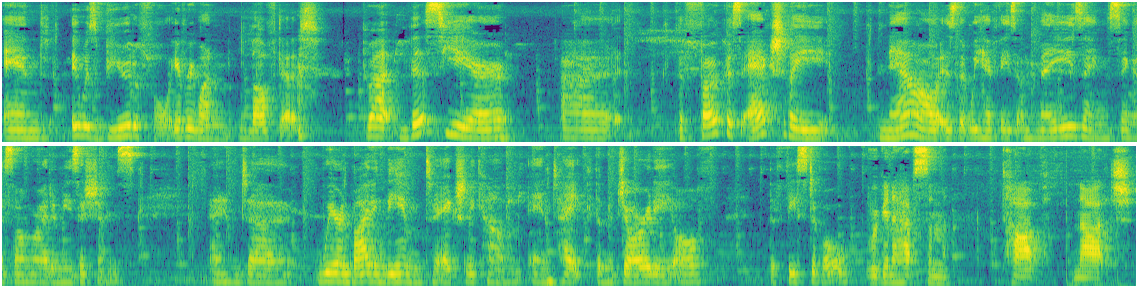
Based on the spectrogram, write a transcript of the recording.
And it was beautiful. Everyone loved it. But this year, uh, the focus actually now is that we have these amazing singer songwriter musicians. And uh, we're inviting them to actually come and take the majority of the festival. We're going to have some top notch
